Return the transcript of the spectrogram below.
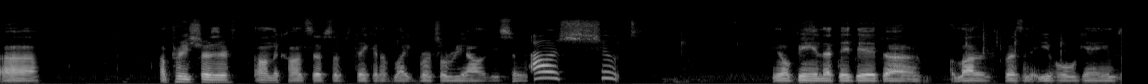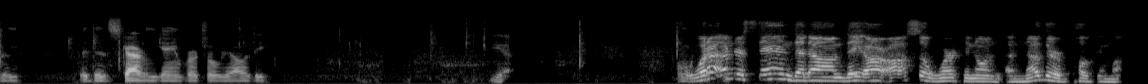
Uh, I'm pretty sure they're on the concepts of thinking of like virtual reality soon. Oh shoot! You know, being that they did uh, a lot of Resident Evil games and they did Skyrim game virtual reality. From what I understand that um they are also working on another Pokemon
